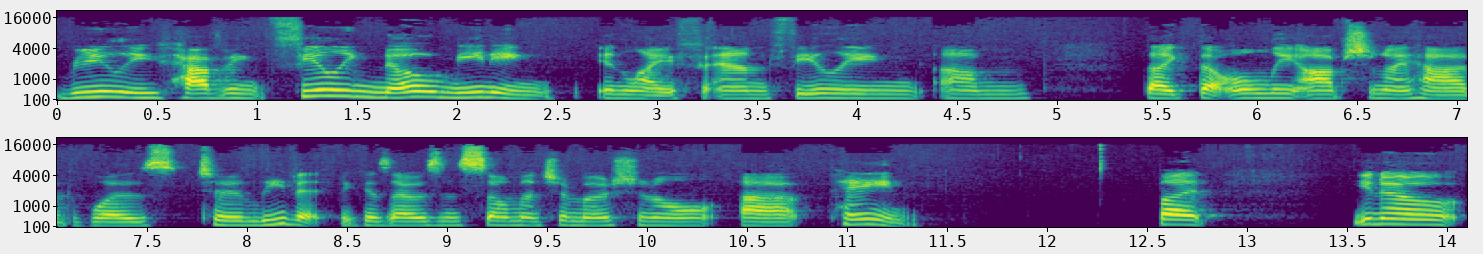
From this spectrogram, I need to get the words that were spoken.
really having feeling no meaning in life and feeling um, like the only option I had was to leave it because I was in so much emotional uh, pain. But you know,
